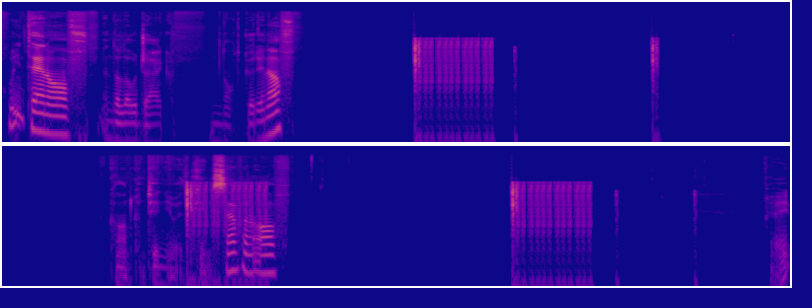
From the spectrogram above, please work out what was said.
Queen 10 off and the low jack, not good enough. Can't continue with king 7 off. Okay.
